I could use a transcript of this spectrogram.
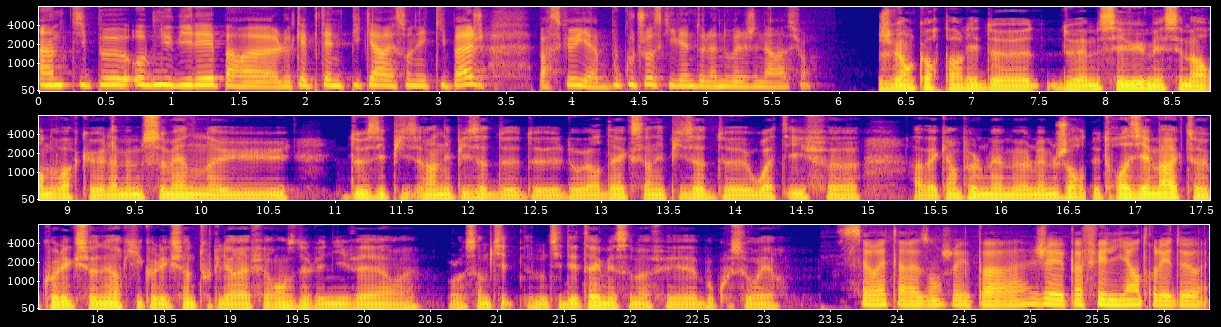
un petit peu obnubilé par le capitaine Picard et son équipage, parce qu'il y a beaucoup de choses qui viennent de la nouvelle génération. Je vais encore parler de MCU, mais c'est marrant de voir que la même semaine, on a eu deux épisodes, un épisode de, de Lower Decks un épisode de What If, euh, avec un peu le même, le même genre de troisième acte, euh, collectionneur qui collectionne toutes les références de l'univers. ouais. Voilà, c'est un petit, un petit détail, mais ça m'a fait beaucoup sourire. C'est vrai, t'as raison, j'avais pas, j'avais pas fait le lien entre les deux. Ouais.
